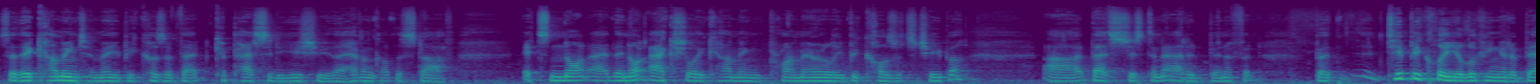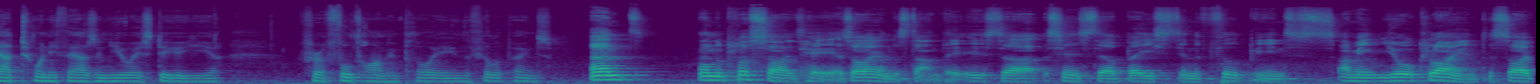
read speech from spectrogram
So they're coming to me because of that capacity issue. They haven't got the staff it's not they're not actually coming primarily because it's cheaper. Uh, that's just an added benefit. But typically, you're looking at about twenty thousand USD a year for a full time employee in the Philippines. And on the plus side here, as I understand it, is uh, since they're based in the Philippines, I mean, your client, as I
